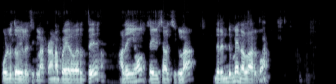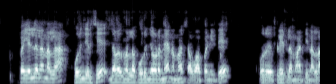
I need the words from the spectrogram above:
கொள்ளு துவையல் வச்சுக்கலாம். காணப்பயிரை வறுத்து அதையும் சைடிஷாக வச்சுக்கலாம். இந்த ரெண்டுமே நல்லாயிருக்கும் இப்போ எள்ளெல்லாம் நல்லா பொரிஞ்சிருச்சு. இந்த அளவுக்கு நல்லா பொரிஞ்ச உடனே நம்ம ஸ்டவ் பண்ணிவிட்டு ஒரு பிளேட்டில் மாற்றி நல்லா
